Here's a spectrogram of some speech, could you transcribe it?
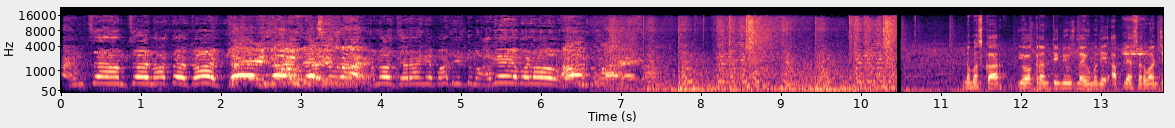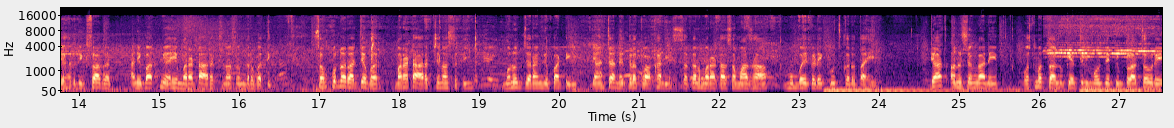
तुमचं आमचं नातं काय? जय जिजाऊ जय शिवराय. मनोज जरांगे पाटील तुम आगे बढ़ो. नमस्कार युवा क्रांती न्यूज लाईव्हमध्ये आपल्या सर्वांचे हार्दिक स्वागत आणि बातमी आहे मराठा आरक्षणासंदर्भातील. संपूर्ण राज्यभर मराठा आरक्षणासाठी मनोज जरांगे पाटील यांच्या नेतृत्वाखाली सकल मराठा समाज हा मुंबईकडे कूच करत आहे. त्याच अनुषंगाने वसमत तालुक्यातील मौजे पिंपळा चौरे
